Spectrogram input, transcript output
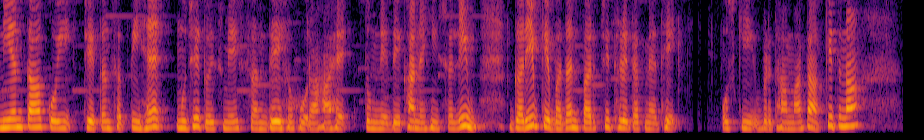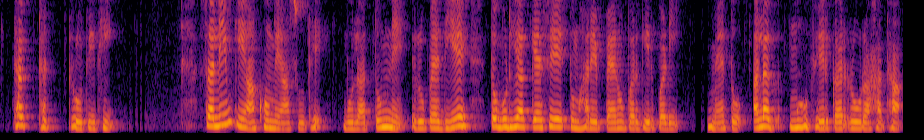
नियंता कोई चेतन शक्ति है? मुझे तो इसमें संदेह हो रहा है। तुमने देखा नहीं सलीम? गरीब के बदन पर चिथड़े तक न थे। उसकी वृद्धा माता कितना ठट ठट रोती थी। सलीम की आँखों में आँसू थे। बोला, तुमने रुपए दिए तो बुढ़िया कैसे तुम्हारे पैरों पर गिर पड़ी? मैं तो अलग मुँह फेर कर रो रहा था।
